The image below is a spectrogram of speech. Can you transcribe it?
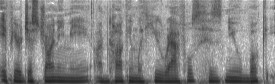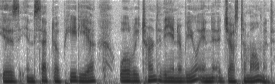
If you're just joining me, I'm talking with Hugh Raffles. His new book is Insectopedia. We'll return to the interview in just a moment.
